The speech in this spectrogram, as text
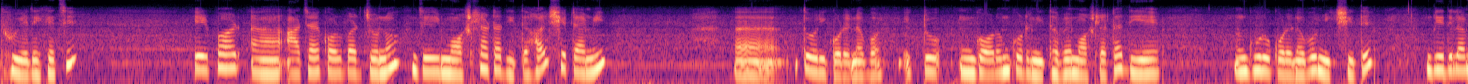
ধুয়ে রেখেছি। এরপর আচার করবার জন্য যেই মশলাটা দিতে হয় সেটা আমি তৈরি করে নেব। একটু গরম করে নিতে হবে মশলাটা, দিয়ে গুঁড়ো করে নেব মিক্সিতে। দিয়ে দিলাম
